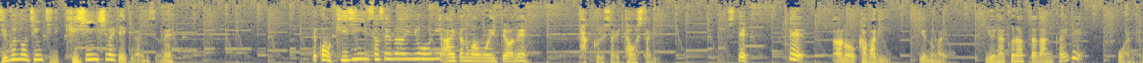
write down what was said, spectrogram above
自分の陣地に寄陣しなきゃいけないんですよね。で、この寄陣させないように相手の守り手はね、タックルしたり倒したりして、で、あの、カバディっていうのが言えなくなった段階で終わりと。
